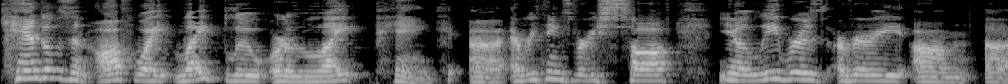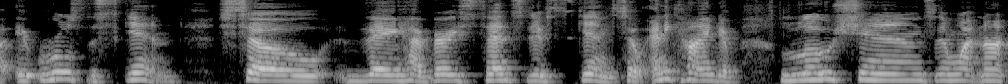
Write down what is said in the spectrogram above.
candles in off-white, light blue, or light pink. Uh, everything's very soft. You know, Libras are very, um, uh, it rules the skin. So they have very sensitive skin. So any kind of lotions and whatnot,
